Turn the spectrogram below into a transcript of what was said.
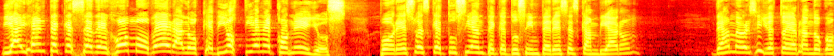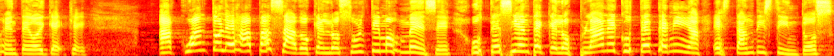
Y hay gente que se dejó mover a lo que Dios tiene con ellos. Por eso es que tú sientes que tus intereses cambiaron. Déjame ver si yo estoy hablando con gente hoy que, ¿A cuánto les ha pasado que en los últimos meses usted siente que los planes que usted tenía están distintos?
